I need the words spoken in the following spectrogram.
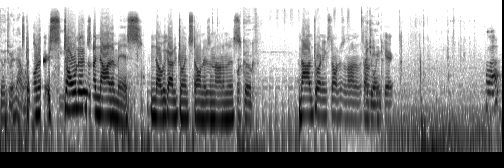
Don't join that one. Stoner, Stoners Anonymous. No, we gotta join Stoners Anonymous. We're cooked. Nah, I'm joining Stoners Anonymous. I, I don't joined. care. Hello?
